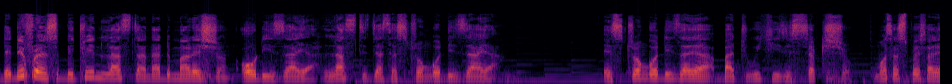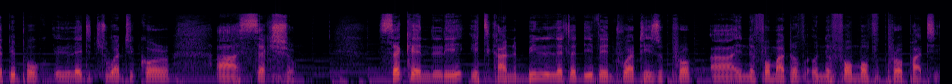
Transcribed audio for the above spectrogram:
the difference between lust and admiration or desire. Lust is just a stronger desire. A stronger desire, but which is sexual. Most especially, people relate it to what you call uh, sexual. Secondly, it can be related even to what is prop, uh, in the format of in the form of property,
